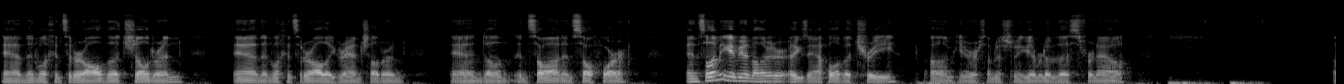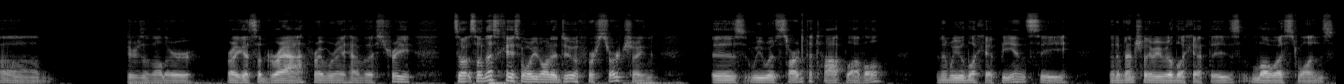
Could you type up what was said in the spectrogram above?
and then we'll consider all the children, and then we'll consider all the grandchildren, and um, and so on and so forth. And so let me give you another example of a tree um, here. So I'm just going to get rid of this for now. Um, here's another, or I guess a graph, right? We're going to have this tree. So, so in this case, what we want to do if we're searching is we would start at the top level, and then we would look at B and C, and eventually we would look at these lowest ones.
